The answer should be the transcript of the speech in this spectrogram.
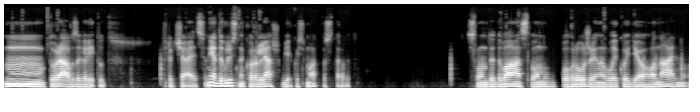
Ммм, Тура взагалі тут втрачається. Ну, я дивлюсь на короля, щоб якось мат поставити. Слон D2, слон погрожує на велику діагональ. Ну,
